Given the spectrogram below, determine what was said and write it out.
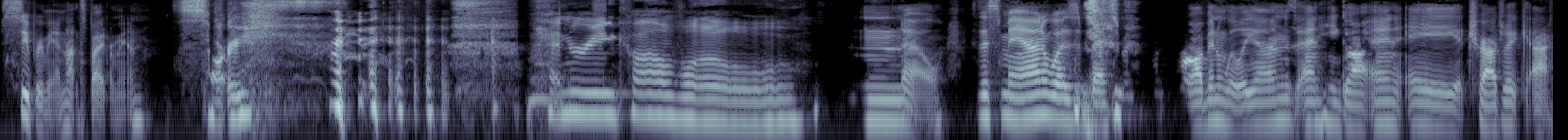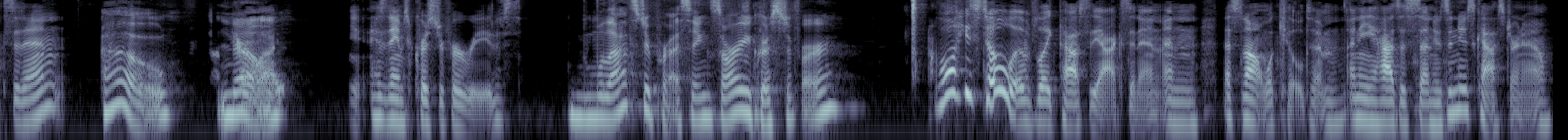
superman not spider-man Sorry. Henry Cavill. no this man was best Robin Williams, and he got in a tragic accident. Oh, no. His name's Christopher Reeves. Well, that's depressing. Sorry, Christopher. Well, he still lived like past the accident, and that's not what killed him. And he has a son who's a newscaster now.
